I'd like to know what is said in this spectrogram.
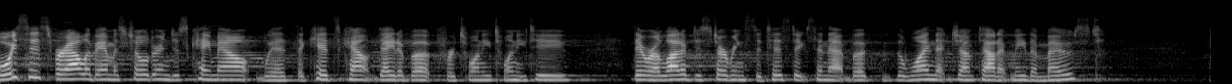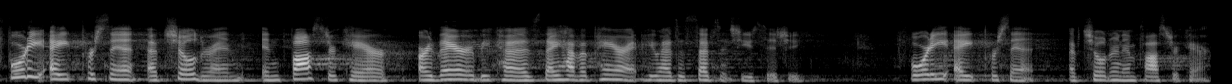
Voices for Alabama's Children just came out with the Kids Count data book for 2022. There were a lot of disturbing statistics in that book. The one that jumped out at me the most 48% of children in foster care are there because they have a parent who has a substance use issue. 48% of children in foster care.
